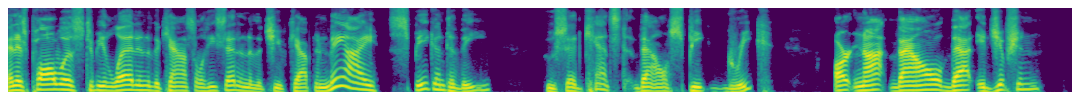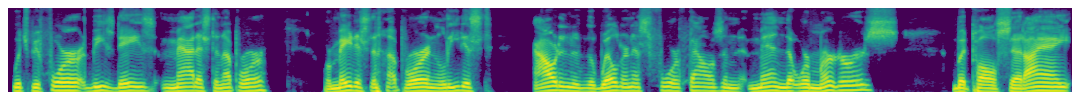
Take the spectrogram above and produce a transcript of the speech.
And as Paul was to be led into the castle, he said unto the chief captain, May I speak unto thee? Who said, Canst thou speak Greek? Art not thou that Egyptian which before these days maddest an uproar, or madest an uproar, and leadest out into the wilderness four thousand men that were murderers? But Paul said, I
